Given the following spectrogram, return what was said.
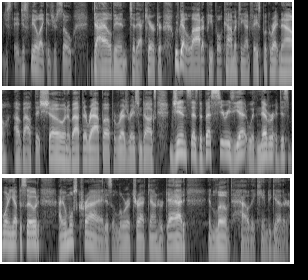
just it just feel like it's you're so dialed in to that character. We've got a lot of people commenting on Facebook right now about this show and about the wrap up of Reservation Dogs. Jen says the best series yet with never a disappointing episode. I almost cried as Elora tracked down her dad and loved how they came together.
